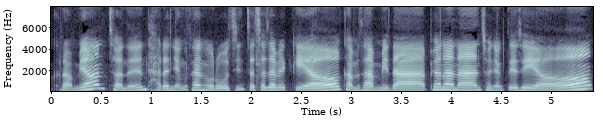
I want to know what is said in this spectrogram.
그러면 저는 다른 영상으로 진짜 찾아뵐게요. 감사합니다. 편안한 저녁 되세요.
